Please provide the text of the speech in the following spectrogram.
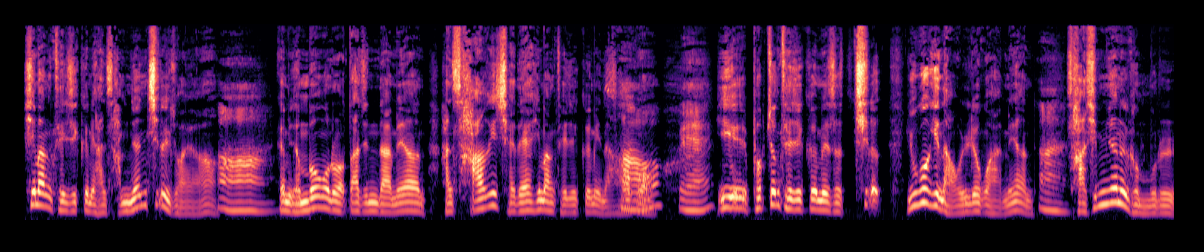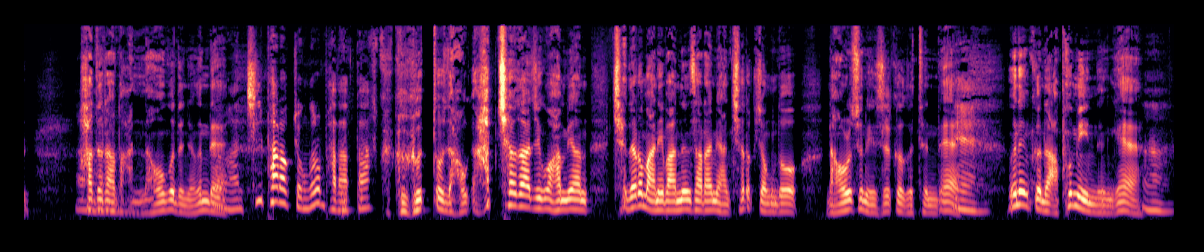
희망 퇴직금이 한 3년치를 줘요. 아. 그럼 연봉으로 따진다면 한 4억이 최대 희망 퇴직금이 나오고 4억. 예. 이게 법정 퇴직금에서 7억, 6억이 나오려고 하면 아. 40년을 근무를 하더라도 안 나오거든요. 근데 한 7, 8억 정도는 받았다. 그, 그것도 나오, 합쳐 가지고 하면 최대로 많이 받는 사람이 한 7억 정도 나올 수는 있을 것 같은데 예. 은행권은 아픔이 있는 게 어.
